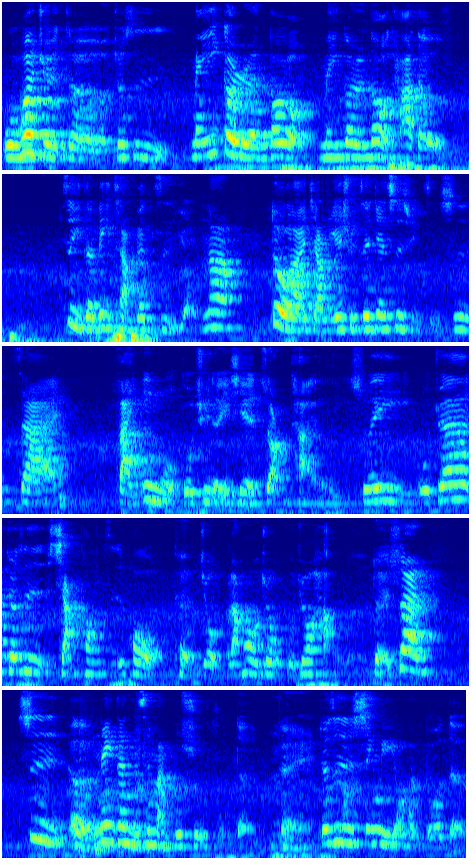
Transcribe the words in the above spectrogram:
我会觉得，就是每一个人都有每一个人都有他的自己的立场跟自由。那对我来讲，也许这件事情只是在反映我过去的一些状态而已。所以我觉得，就是想通之后，可能就然后我就我就好了。对，虽然是呃那阵子是蛮不舒服的，对，就是心里有很多的。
